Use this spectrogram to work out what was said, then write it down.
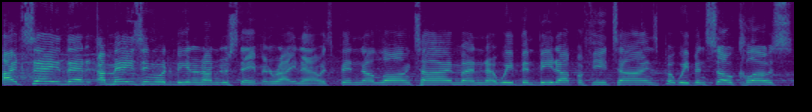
I'd say that amazing would be an understatement right now. It's been a long time, and uh, we've been beat up a few times, but we've been so close.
